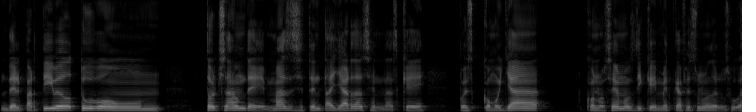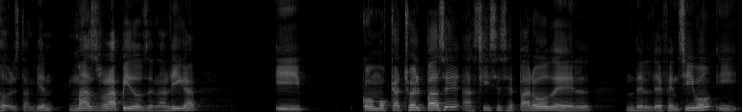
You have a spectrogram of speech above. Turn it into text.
del partido tuvo un touchdown de más de 70 yardas en las que, pues como ya conocemos, DK Metcalf es uno de los jugadores también más rápidos de la liga. Y como cachó el pase, así se separó del, del defensivo y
